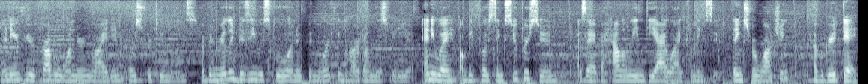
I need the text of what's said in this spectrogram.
Many of you are probably wondering why I didn't post for two months. I've been really busy with school and I've been working hard on this video. Anyway, I'll be posting super soon as I have a Halloween DIY coming soon. Thanks for watching. Have a great day.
